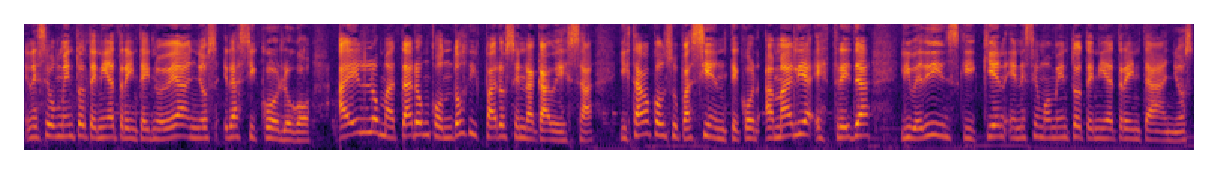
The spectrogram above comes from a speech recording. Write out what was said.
En ese momento tenía 39 años, era psicólogo. A él lo mataron con dos disparos en la cabeza y estaba con su paciente, con Amalia Estrella Libedinsky, quien en ese momento tenía 30 años.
